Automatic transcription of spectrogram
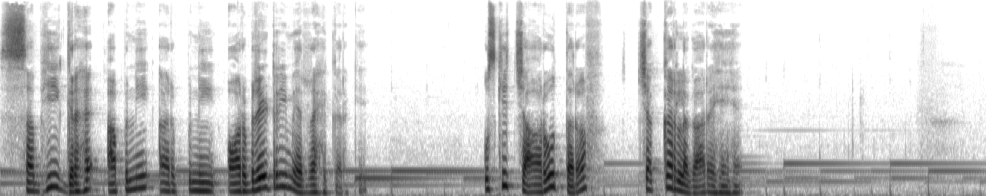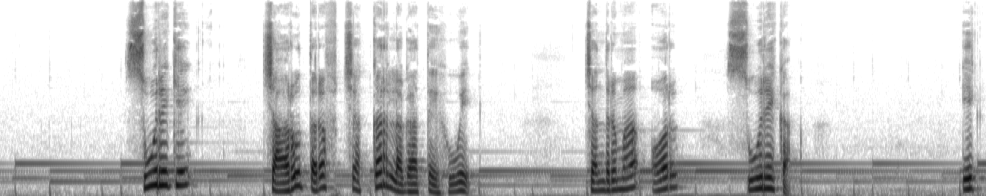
सभी ग्रह अपनी अपनी ऑर्बिटरी में रह करके उसके चारों तरफ़ चक्कर लगा रहे हैं। सूर्य के चारों तरफ़ चक्कर लगाते हुए चंद्रमा और सूर्य का एक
